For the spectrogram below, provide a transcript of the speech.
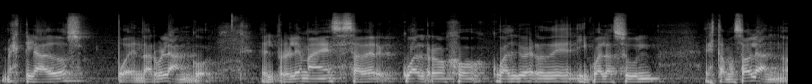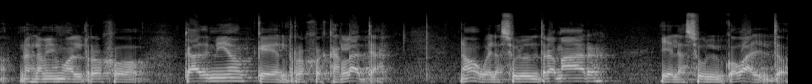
Mezclados pueden dar blanco. El problema es saber cuál rojo, cuál verde y cuál azul estamos hablando. No es lo mismo el rojo cadmio que el rojo escarlata, ¿no? o el azul ultramar y el azul cobalto.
